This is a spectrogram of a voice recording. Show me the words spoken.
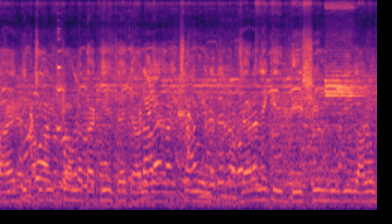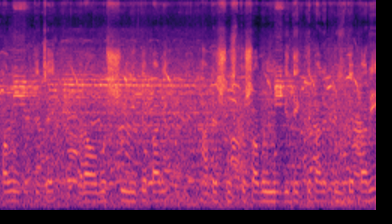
পায়ের দিক যদি একটু আমরা তাকিয়ে চাই তাহলে দেখা যাচ্ছে। যারা নাকি দেশি মুরগি লালন পালন করতে চাই তারা অবশ্যই নিতে পারি। হাটে সুস্থ সবল মুরগি দেখতে পারে, খুঁজতে পারি।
